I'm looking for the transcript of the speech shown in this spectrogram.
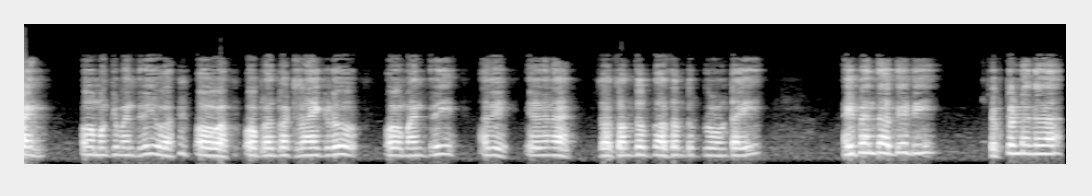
ఫైన్. ఓ ముఖ్యమంత్రి ఓ- ఓ- ప్రతిపక్ష నాయకుడు ఓ మంత్రి అది ఏదైనా సంతృప్తులు అసంతృప్తులు ఉంటాయి. అయిపోయిన తర్వాత ఏంటి? చెప్తుంటాం కదా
